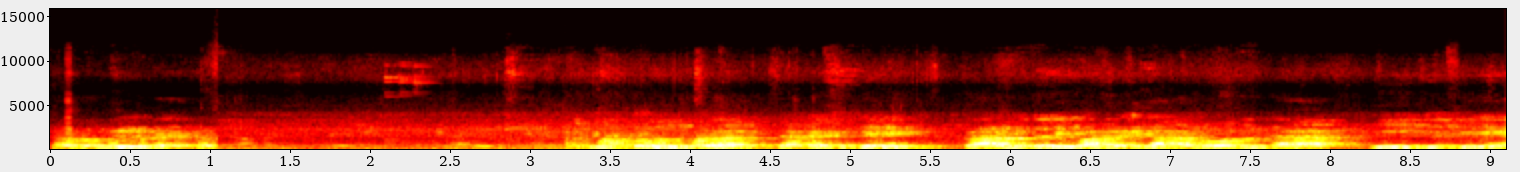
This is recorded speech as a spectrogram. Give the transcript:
ಸಾವಿರದ ಒಂಬೈನೂರ ಎಪ್ಪತ್ತು ಮಹತ್ವವನ್ನು ಕೂಡ ದಾಖಲಿಸಿದ್ದೇನೆ. ಪ್ರಾರಂಭದಲ್ಲಿ ಬಾಣಗಳಿಂದ ಆರಂಭವಾದಂತಹ ಈ ಜಿಲ್ಲೆಯ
